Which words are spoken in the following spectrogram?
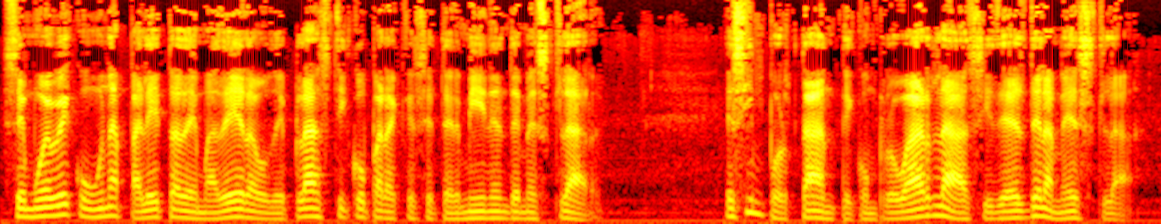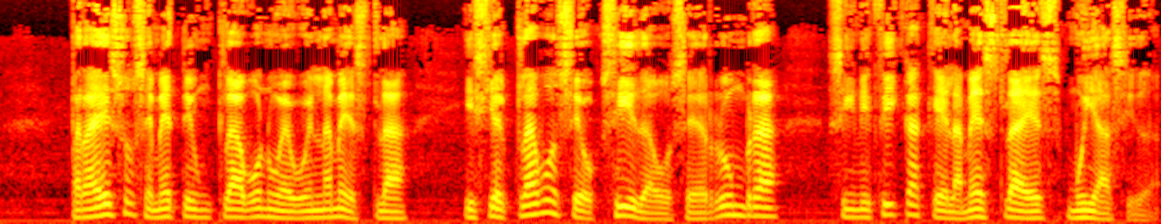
se mueve con una paleta de madera o de plástico para que se terminen de mezclar. Es importante comprobar la acidez de la mezcla. Para eso se mete un clavo nuevo en la mezcla y si el clavo se oxida o se derrumbra, significa que la mezcla es muy ácida.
